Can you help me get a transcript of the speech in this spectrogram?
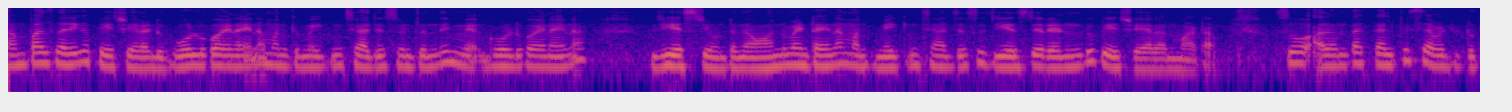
కంపల్సరీగా పే చేయాలి. గోల్డ్ కాయిన్ అయినా మనకి మేకింగ్ ఛార్జెస్ ఉంటుంది. గోల్డ్ కాయిన్ అయినా జిఎస్టీ ఉంటుంది. ఆర్నమెంట్ అయినా మనకి మేకింగ్ ఛార్జెస్ జిఎస్టీ రెండు పే చేయాలన్నమాట. సో అదంతా కలిపి సెవెంటీ టూ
